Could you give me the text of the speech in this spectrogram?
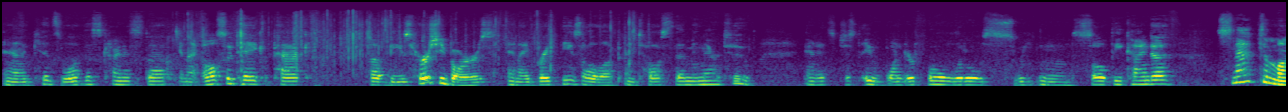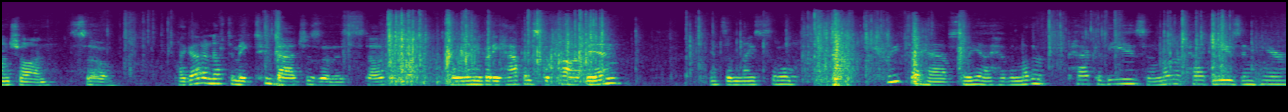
and kids love this kind of stuff. And I also take a pack of these Hershey bars and I break these all up and toss them in there too. And it's just a wonderful little sweet and salty kind of snack to munch on. So I got enough to make two batches of this stuff. When anybody happens to pop in, it's a nice little treat to have. So yeah, I have another pack of these and another pack of these in here.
